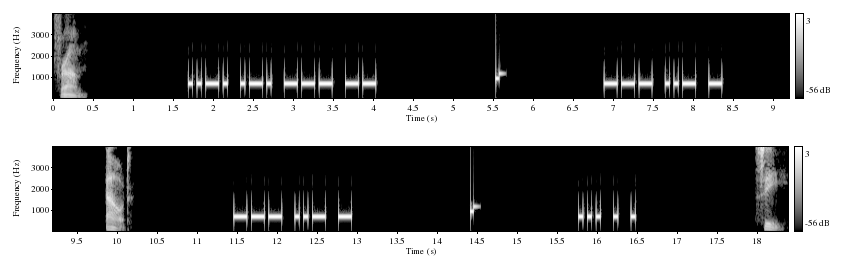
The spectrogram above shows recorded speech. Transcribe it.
From. Out. See.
